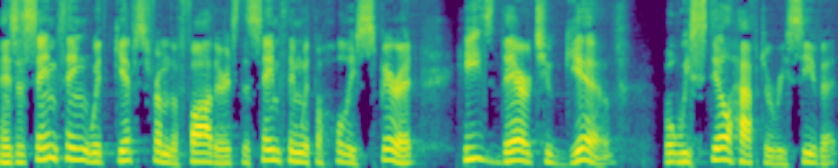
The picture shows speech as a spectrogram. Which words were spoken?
And it's the same thing with gifts from the Father. It's the same thing with the Holy Spirit. He's there to give, but we still have to receive it.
